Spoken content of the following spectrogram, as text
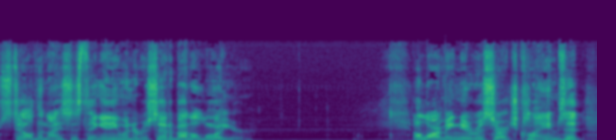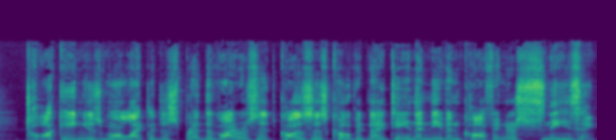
still the nicest thing anyone ever said about a lawyer. Alarming new research claims that talking is more likely to spread the virus that causes COVID 19 than even coughing or sneezing.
